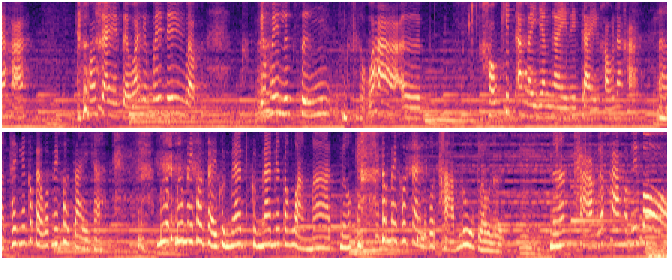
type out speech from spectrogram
นะคะ เข้าใจแต่ว่ายังไม่ได้แบบ ยังไม่ลึกซึ้งว่าเออ เขาคิดอะไรยังไงในใจเขานะคะอ่าถ้างั้นก็แปลว่าไม่เข้าใจค่ะ เมื่อเมื่อไม่เข้าใจคุณแม่คุณแม่ไม่ต้องวางมาดเนาะถ้าไม่เข้าใจเราก็ถามลูกเราเลยอืมนะถามแล้วค่ะเขาไม่บอก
